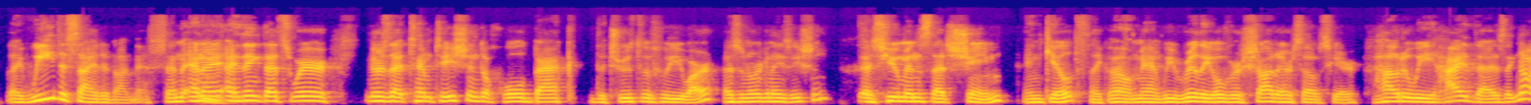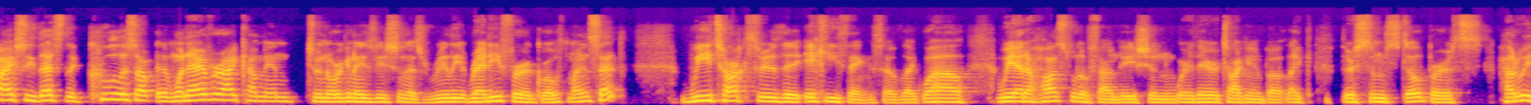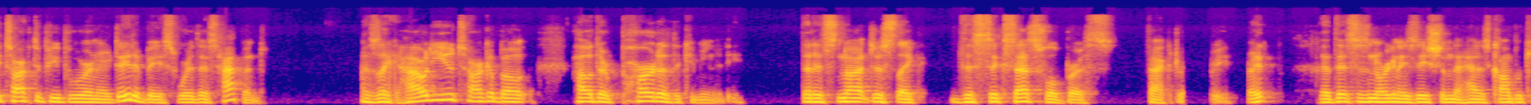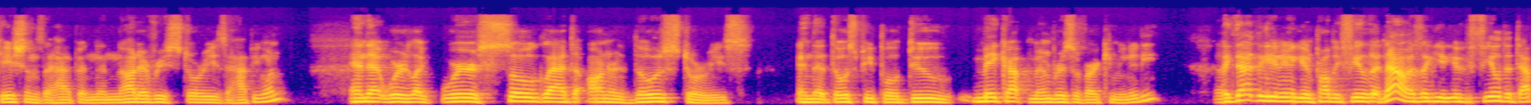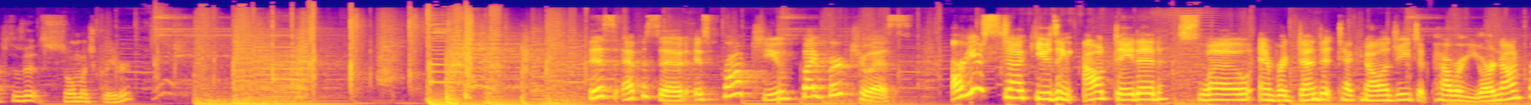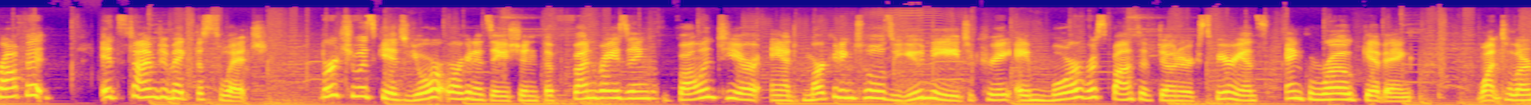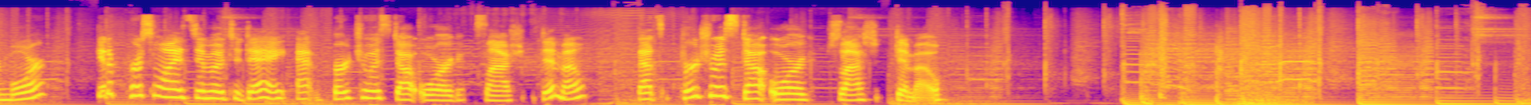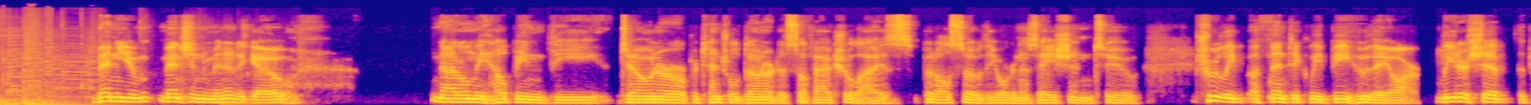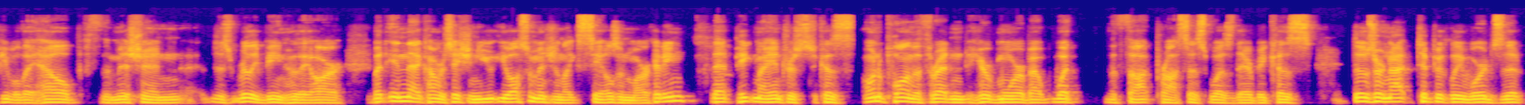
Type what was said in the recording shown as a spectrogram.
Like we decided on this. And and mm. I, I think that's where there's that temptation to hold back the truth of who you are as an organization as humans that's shame and guilt. Like oh man we really overshot ourselves here. How do we hide that? It's like no actually that's the coolest op- whenever i come into an organization that's really ready for a growth mindset we talk through the icky things of like well we had a hospital foundation where they were talking about like there's some stillbirths. How do we talk to people who are in our database where this happened i was like how do you talk about how they're part of the community? That it's not just like the successful births factory right? That this is an organization that has complications that happen and not every story is a happy one. And that we're like we're so glad to honor those stories and that those people do make up members of our community. Like that you, know, you can probably feel it now. It's like you, you feel the depth of it so much greater this episode is brought to you by virtuous are you stuck using outdated slow and redundant technology to power your nonprofit it's time to make the switch Virtuous gives your organization the fundraising, volunteer, and marketing tools you need to create a more responsive donor experience and grow giving. Want to learn more? Get a personalized demo today at virtuous.org/demo. That's virtuous.org/demo. Ben, you mentioned a minute ago not only helping the donor or potential donor to self actualize, but also the organization to truly authentically be who they are. Leadership the people they help the mission just really being who they are. But in that conversation you, you also mentioned like sales and marketing. That piqued my interest because i want to pull on the thread and hear more about what the thought process was there because those are not typically words that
